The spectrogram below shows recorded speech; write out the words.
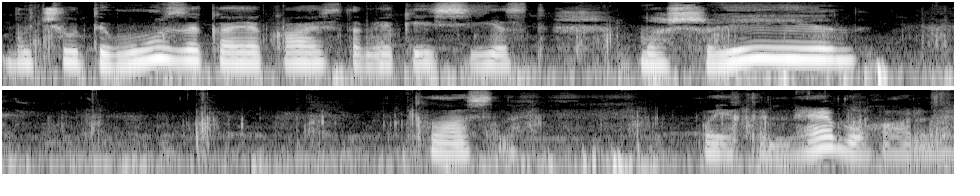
Бо чути музика якась, там якийсь є машин. Класно. Ой, яке небо гарне.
